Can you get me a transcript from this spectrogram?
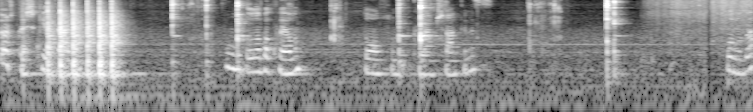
4 kaşık yeterli. Bunu dolaba koyalım. Donsun krem şantimiz. Bunu da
